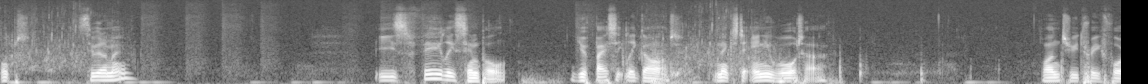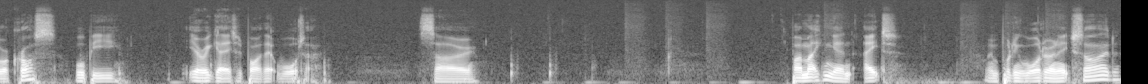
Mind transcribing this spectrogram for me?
oops, see what I mean? Is fairly simple. You've basically got, next to any water, one, two, three, four across will be irrigated by that water. So by making an 8 when putting water on each side,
